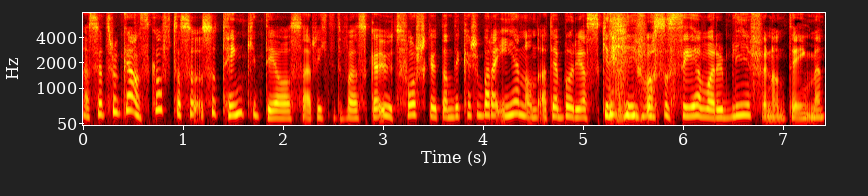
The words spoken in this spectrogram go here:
Alltså jag tror ganska ofta så, så tänker inte jag så riktigt vad jag ska utforska utan det kanske bara är någon, att jag börjar skriva och så ser vad det blir för någonting. Men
